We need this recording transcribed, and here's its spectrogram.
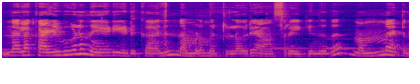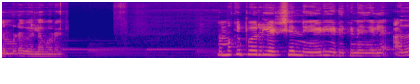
എന്നാൽ ആ കഴിവുകൾ നേടിയെടുക്കാനും നമ്മൾ മറ്റുള്ളവരെ ആശ്രയിക്കുന്നത് നന്നായിട്ട് നമ്മുടെ വില കുറയ്ക്കും. നമുക്കിപ്പോൾ ഒരു ലക്ഷ്യം നേടിയെടുക്കണമെങ്കിൽ അത്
